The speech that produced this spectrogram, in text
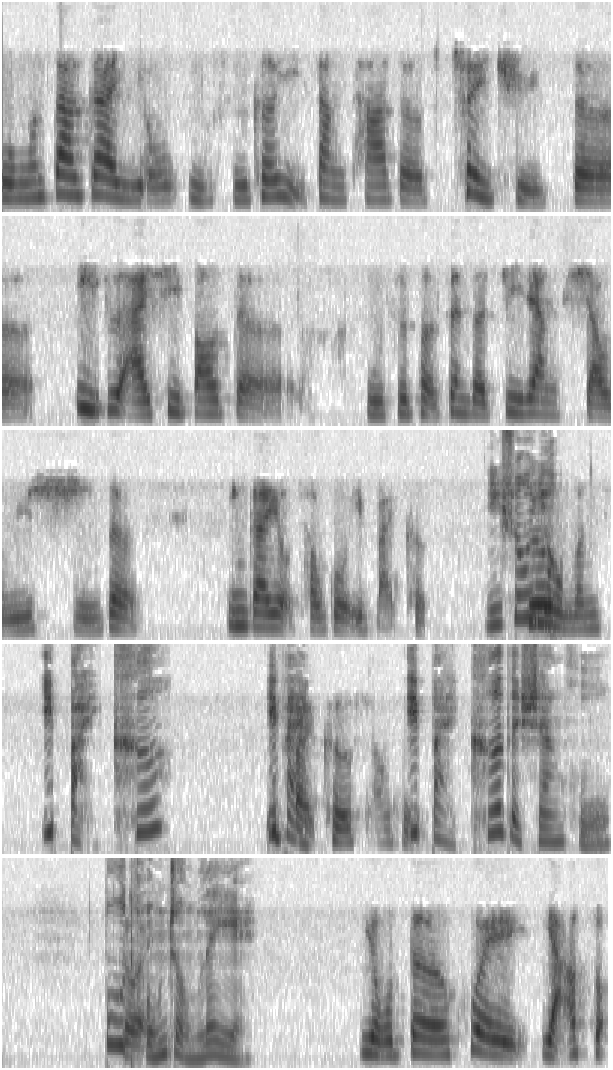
我们大概有五十颗以上，它的萃取的抑制癌细胞的五十 percent 的剂量小于十的，应该有超过一百颗。您说有我们一百颗，一百颗珊瑚，一百颗的珊瑚，不同种类耶，有的会亚种，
